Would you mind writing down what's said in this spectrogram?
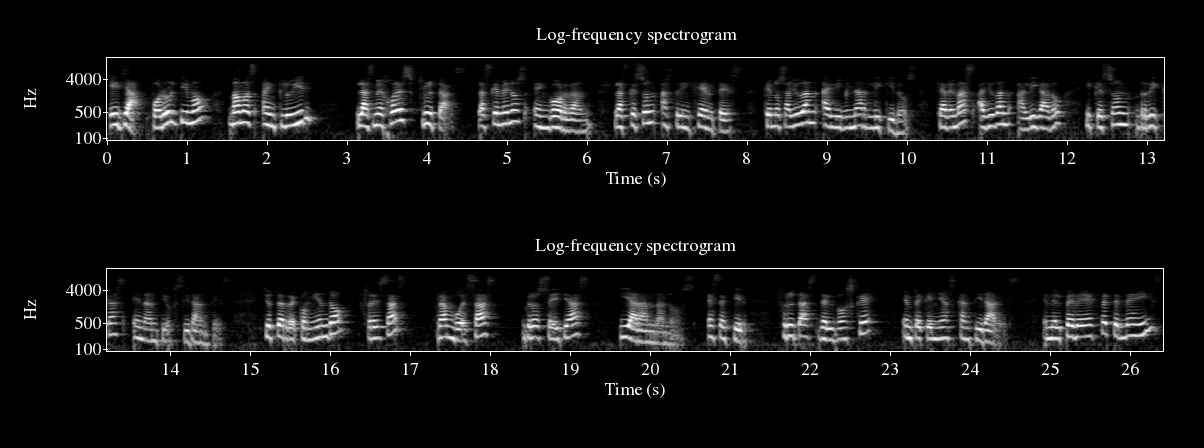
Y ya, por último, vamos a incluir las mejores frutas, las que menos engordan, las que son astringentes, que nos ayudan a eliminar líquidos, que además ayudan al hígado y que son ricas en antioxidantes. Yo te recomiendo fresas, frambuesas, grosellas y arándanos, es decir, frutas del bosque en pequeñas cantidades. En el PDF tenéis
